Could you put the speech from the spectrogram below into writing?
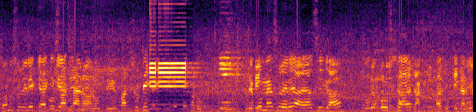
ਤੁਹਾਨੂੰ ਸਵੇਰੇ ਕਹਿ ਕੇ ਗਿਆ ਸੀ ਰੋਟੀ ਪਰ ਛੁੱਟੀ ਕਰੀ ਖੜੋ। ਦੇਖੋ ਮੈਂ ਸਵੇਰੇ ਆਇਆ ਸੀਗਾ ਤੇ ਉਸ ਟਾਈਮ ਮੈਂ ਛੁੱਟੀ ਕਰਕੇ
